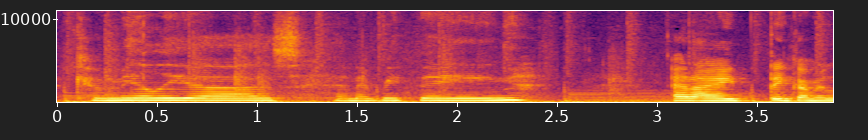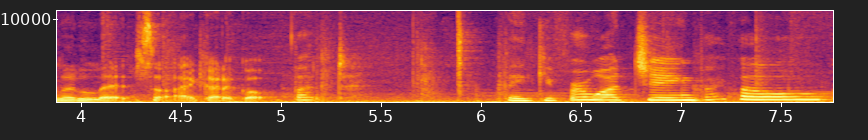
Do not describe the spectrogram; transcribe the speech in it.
the camellias and everything. And I think I'm a little lit, so I gotta go. But Thank you for watching. Bye Vogue.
